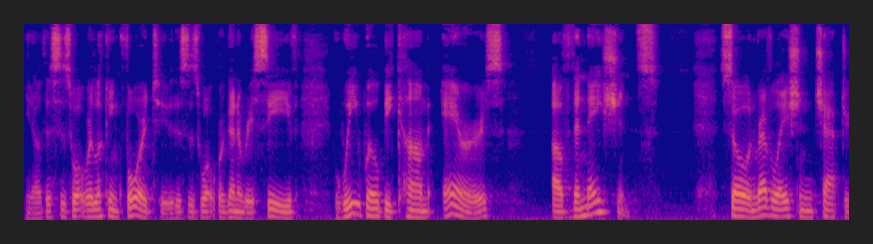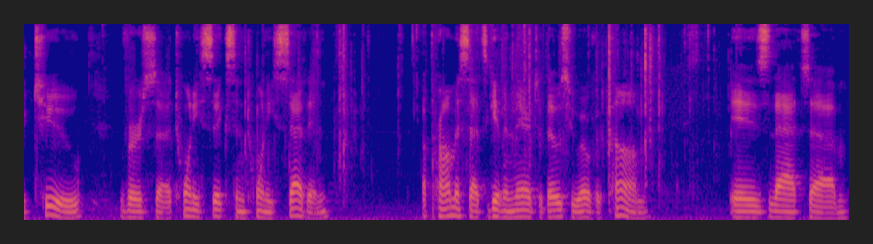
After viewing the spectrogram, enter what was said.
you know, this is what we're looking forward to. This is what we're going to receive. We will become heirs of the nations. So in Revelation chapter 2, verse uh, 26 and 27, a promise that's given there to those who overcome is that um,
